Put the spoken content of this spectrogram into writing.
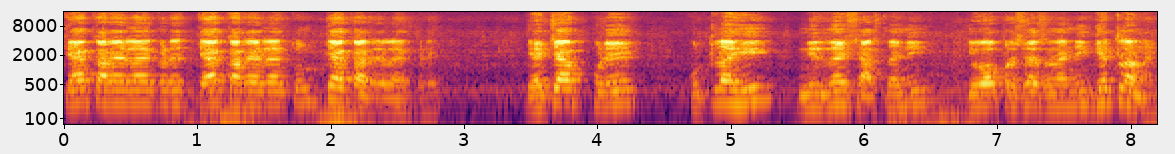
त्या कार्यालयाकडे त्या कार्यालयातून त्या कार्यालयाकडे याच्यापुढे कुठलाही निर्णय शासनाने किंवा प्रशासनाने घेतला नाही.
